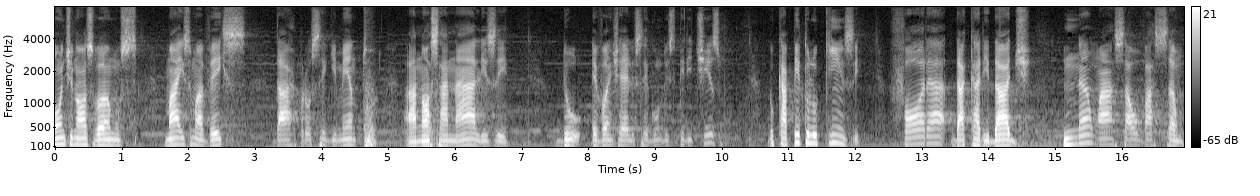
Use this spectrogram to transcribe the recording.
onde nós vamos mais uma vez dar prosseguimento à nossa análise do Evangelho segundo o Espiritismo, no capítulo 15, fora da caridade não há salvação,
